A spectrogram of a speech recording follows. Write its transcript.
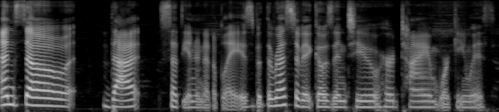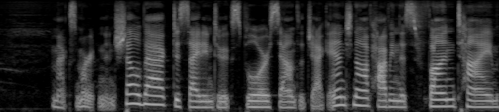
And so that set the internet ablaze. But the rest of it goes into her time working with Max Martin and Shellback, deciding to explore sounds with Jack Antonoff, having this fun time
